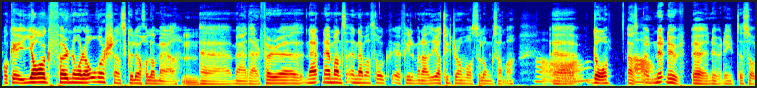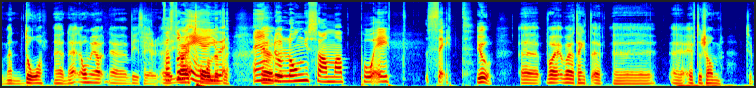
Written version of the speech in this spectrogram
Okej, jag för några år sedan skulle hålla med. mm, eh, med där. För eh, när, när, man, när man såg eh, filmerna, jag tyckte de var så långsamma. Eh, då, alltså, Ja. nu, nu, eh, nu är det inte så, men då, eh, om jag, eh, vi säger, eh, Fast de jag är är 12. ju Ändå Eh, långsamma på ett sätt. Jo, vad, jag- vad jag tänkte, eftersom typ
